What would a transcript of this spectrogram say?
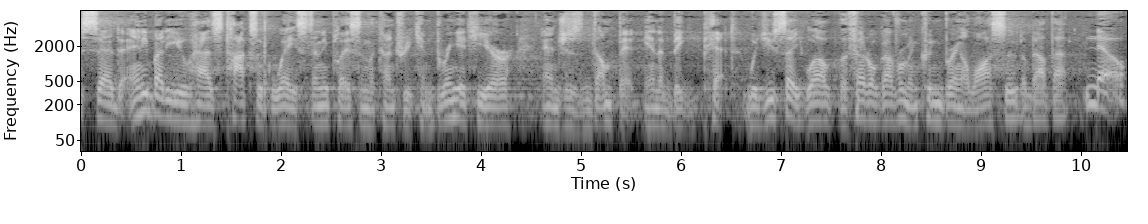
said anybody who has toxic waste any place in the country can bring it here and just dump it in a big pit. Would you say, well, the federal government couldn't bring a lawsuit about that? No.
